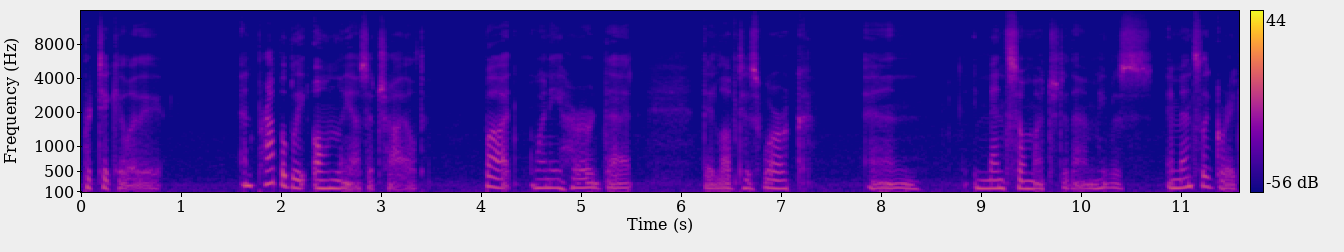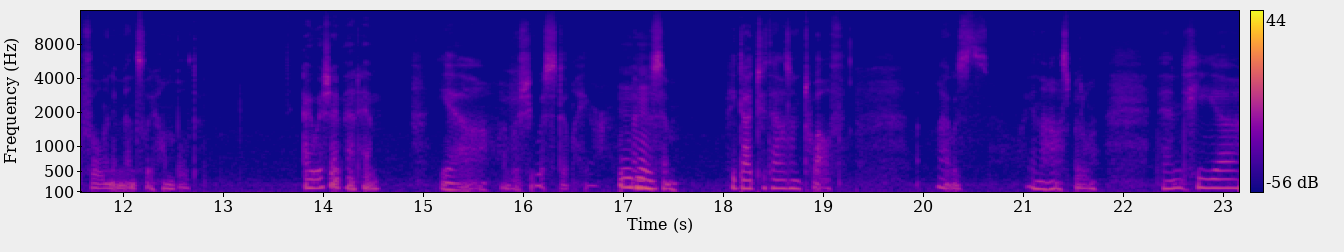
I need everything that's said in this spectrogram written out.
particularly and probably only as a child. But when he heard that they loved his work and it meant so much to them. He was immensely grateful and immensely humbled. I wish I met him. Yeah, I wish he was still here. Mm-hmm. I miss him. He died 2012. I was in the hospital, and he uh,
